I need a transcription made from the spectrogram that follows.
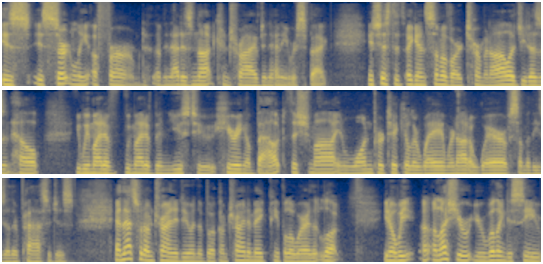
is is certainly affirmed. I mean, that is not contrived in any respect. It's just that again, some of our terminology doesn't help. We might have we might have been used to hearing about the Shema in one particular way, and we're not aware of some of these other passages. And that's what I'm trying to do in the book. I'm trying to make people aware that look, you know, we uh, unless you're you're willing to see,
